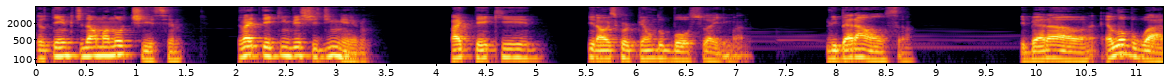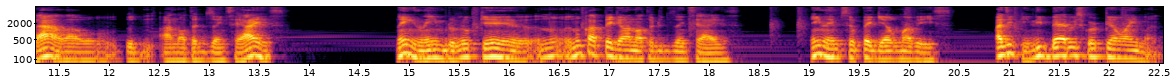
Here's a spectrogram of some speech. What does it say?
eu tenho que te dar uma notícia. Você vai ter que investir dinheiro vai ter que tirar o escorpião do bolso aí, mano. Libera a onça. Libera. É Lobo Guará lá, o, a nota de 200 reais? Nem lembro, viu? Porque eu, eu, nunca peguei uma nota de 200 reais. Nem lembro se eu peguei alguma vez. Mas enfim, libera o escorpião aí, mano.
